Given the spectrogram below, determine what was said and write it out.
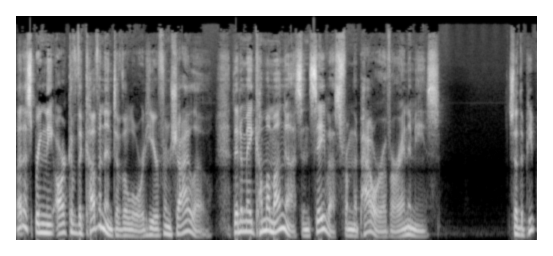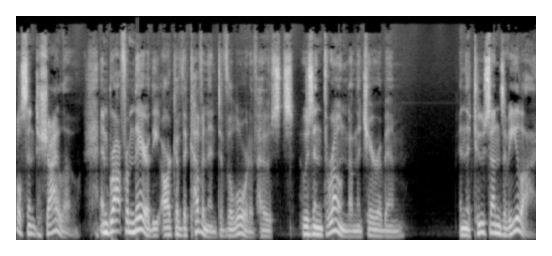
Let us bring the ark of the covenant of the Lord here from Shiloh, that it may come among us and save us from the power of our enemies. So the people sent to Shiloh, and brought from there the ark of the covenant of the Lord of hosts, who is enthroned on the cherubim. And the two sons of Eli,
